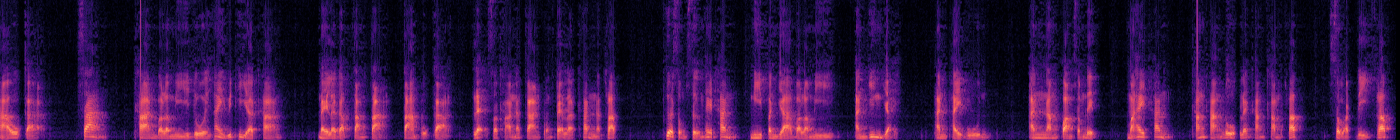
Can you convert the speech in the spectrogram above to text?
หาโอกาส สร้างทานบารมีโดยให้วิทยาทานในระดับต่างๆ ตามโอกาสและสถานการณ์ของแต่ละท่านนะครับ เพื่อส่งเสริมให้ท่านมีปัญญาบารมี อันยิ่งใหญ่ อันไพ่บูรณ์อันนำความสำเร็จมาให้ท่านทั้งทางโลกและทางธรรมครับ สวัสดีครับ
